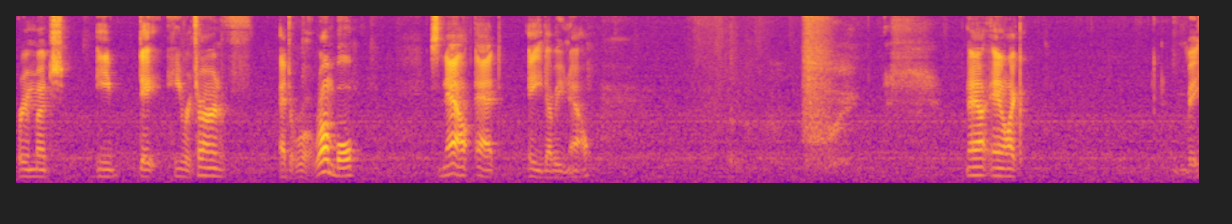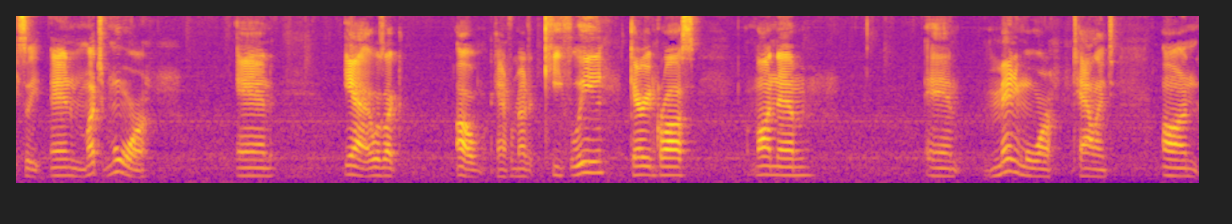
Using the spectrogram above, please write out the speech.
pretty much he he returned at the Royal Rumble. It's now at AEW now. Now and like basically and much more. And yeah, it was like oh I can't remember Keith Lee, Karrion Kross, on them, and many more talent on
